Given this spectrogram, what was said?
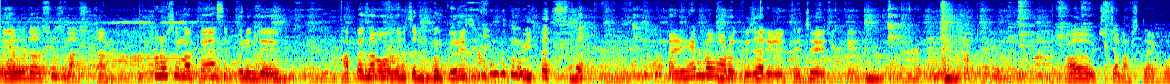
얘네보다 소스 맛있다. 하나씩만 빼앗을 뿐인데 다 뺏어 먹은 것처럼 그릇이 텅텅 비었어. 아, 빨리 햄버거로 그 자리를 대처해줄게. 아유 진짜 맛있다 이거.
